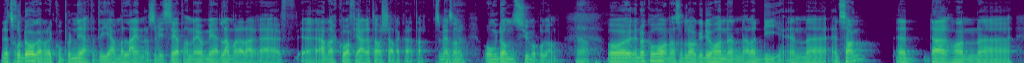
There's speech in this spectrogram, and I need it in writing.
Men jeg trodde òg han hadde komponert dette hjemme alene. Så viste det seg at han er jo medlem av det der eh, eh, NRK 4 etasje, eller hva det heter. Som er et sånn ungdomshumorprogram. Og under korona så lagde jo han, en, eller de, en, eh, en sang eh, der han eh,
